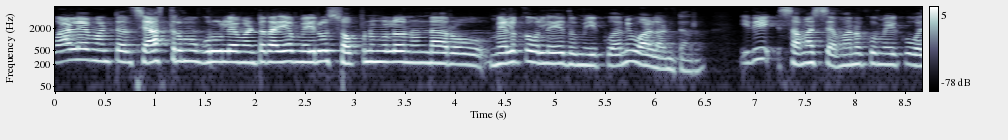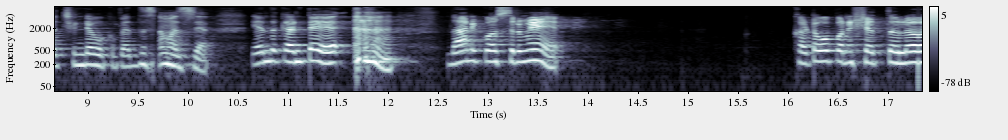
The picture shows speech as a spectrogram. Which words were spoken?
వాళ్ళు ఏమంటారు శాస్త్రము గురువులు ఏమంటారు అయ్యా మీరు స్వప్నములోనున్నారు మెలకువ లేదు మీకు అని వాళ్ళు అంటారు ఇది సమస్య మనకు మీకు వచ్చిండే ఒక పెద్ద సమస్య. ఎందుకంటే దానికోసమే కఠోపనిషత్తులో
